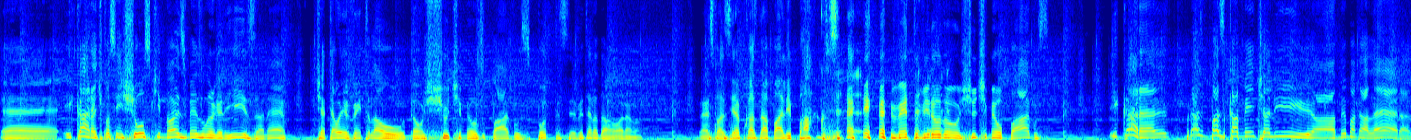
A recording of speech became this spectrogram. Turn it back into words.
É, e, cara, tipo assim, shows que nós mesmos organiza, né, tinha até o evento lá, o Não Chute Meus Bagos, puta, esse evento era da hora, mano. Nós fazia por causa da Bali Bagos, o evento virou no Chute Meu Bagos. E, cara, basicamente ali a mesma galera.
